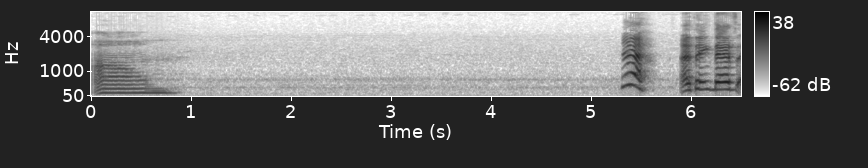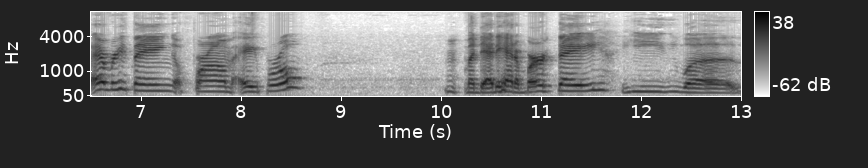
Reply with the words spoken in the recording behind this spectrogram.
Um Yeah, I think that's everything from April. My daddy had a birthday. He was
